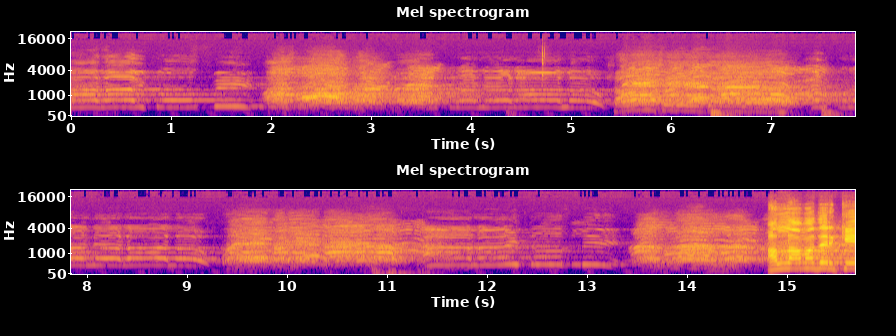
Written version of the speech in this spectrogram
আড়াই তকবীর কোরআনের আলো সংসদে যা আলো কোরআনের আলো আড়াই তকবীর আল্লাহ আমাদেরকে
